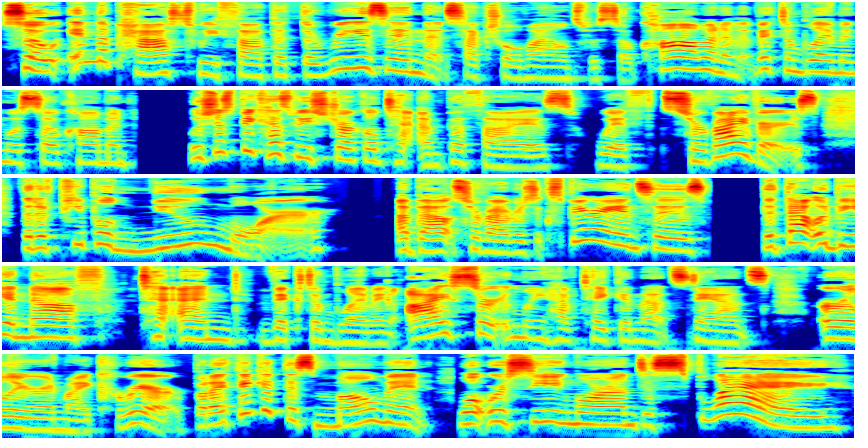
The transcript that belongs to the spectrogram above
So, in the past, we thought that the reason that sexual violence was so common and that victim blaming was so common was just because we struggled to empathize with survivors. That if people knew more about survivors' experiences, that that would be enough to end victim blaming. I certainly have taken that stance earlier in my career. But I think at this moment, what we're seeing more on display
